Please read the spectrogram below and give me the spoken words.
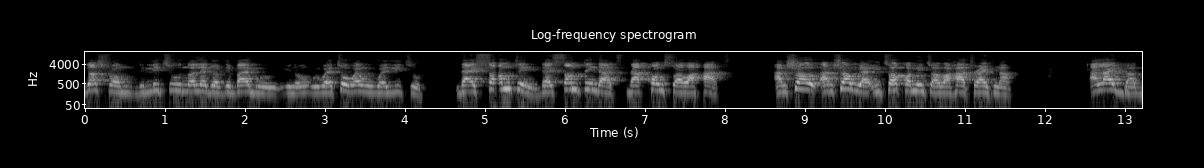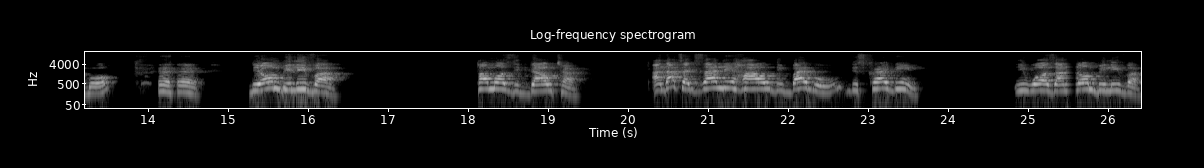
just from the little knowledge of the Bible, you know, we were told when we were little, there is something, there's something that that comes to our heart. I'm sure, I'm sure we are it's all coming to our heart right now. I like Bagbo, the unbeliever, Thomas the doubter. And that's exactly how the Bible described him. He was an unbeliever.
